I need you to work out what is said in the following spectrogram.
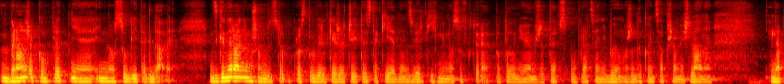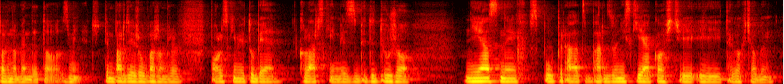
branża, kompletnie inne usługi i tak dalej. Więc generalnie muszą być to po prostu wielkie rzeczy i to jest taki jeden z wielkich minusów, które popełniłem, że te współprace nie były może do końca przemyślane i na pewno będę to zmieniać. Tym bardziej, że uważam, że w polskim YouTubie kolarskim jest zbyt dużo niejasnych współprac, bardzo niskiej jakości i tego chciałbym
